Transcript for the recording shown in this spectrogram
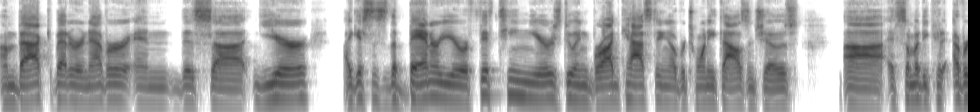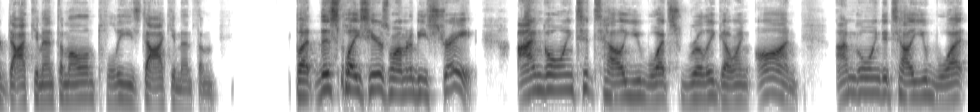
I'm back better than ever. And this uh, year, I guess this is the banner year of 15 years doing broadcasting over 20,000 shows. Uh, if somebody could ever document them all, please document them. But this place here is where I'm going to be straight. I'm going to tell you what's really going on. I'm going to tell you what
